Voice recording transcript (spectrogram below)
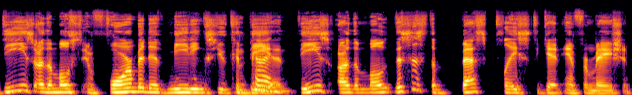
these are the most informative meetings you can be Good. in. These are the most, this is the best place to get information.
